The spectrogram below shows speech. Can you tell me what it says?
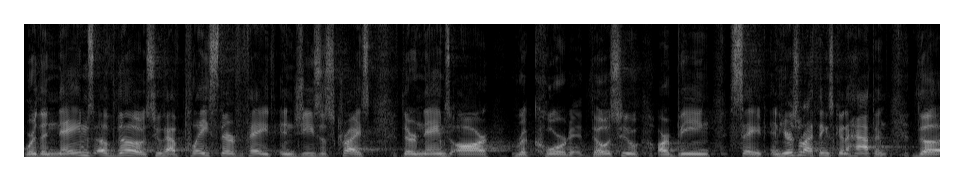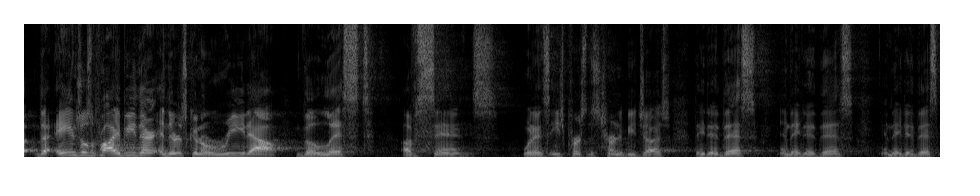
where the names of those who have placed their faith in Jesus Christ, their names are recorded, those who are being saved. And here's what I think is going to happen the, the angels will probably be there, and they're just going to read out the list of sins when it's each person's turn to be judged. They did this, and they did this, and they did this.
